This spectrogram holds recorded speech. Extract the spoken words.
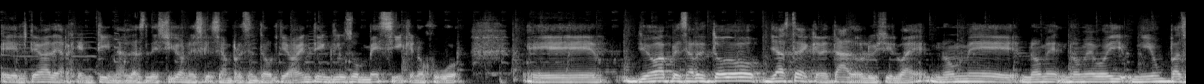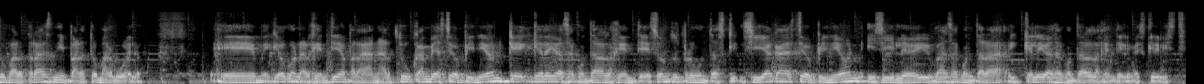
el tema de Argentina, las lesiones que se han presentado últimamente, incluso Messi que no jugó. Eh, yo a pesar de todo ya está decretado Luis Silva, ¿eh? no me, no me, no me voy ni un paso para atrás ni para tomar vuelo. Eh, me quedo con Argentina para ganar. Tú cambiaste de opinión. ¿Qué, le ibas a contar a la gente? Son tus preguntas. Si ya cambiaste de opinión y si le vas a contar a, qué le ibas a contar a la gente que me escribiste.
